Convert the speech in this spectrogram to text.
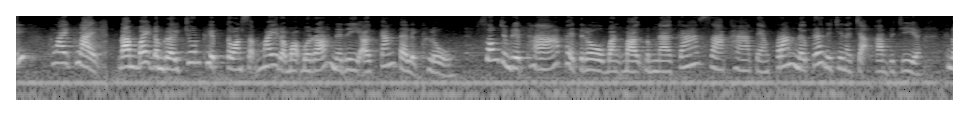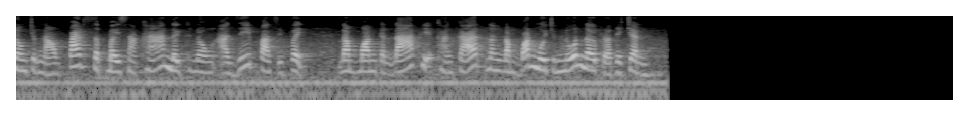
ប្លែកៗដើម្បីតម្រូវជូនភាពទាន់សម័យរបស់បុរសនារីឲ្យកាន់តែលេចធ្លោ សូមជម្រាបថាពេត្រូ បានបើកដំណើរការសាខាទាំង5នៅព្រះរាជាណាចក្រកម្ពុជា ក្នុងចំណោម83សាខានៅក្នុងអាស៊ីប៉ាស៊ីហ្វិកតំបន់កណ្ដាលភាគខាងកើតនិងតំបន់មួយចំនួននៅប្រទេសចិន។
